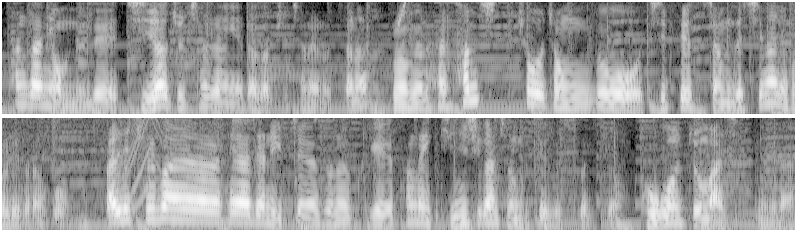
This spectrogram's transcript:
상관이 없는데 지하 주차장에다가 주차해 놓잖아? 그러면 한 30초 정도 GPS 잡는데 시간이 걸리더라고. 빨리 출발해야 되는 입장에서는 그게 상당히 긴 시간처럼 느껴질 수가 있어. 그건 좀 아쉽습니다.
